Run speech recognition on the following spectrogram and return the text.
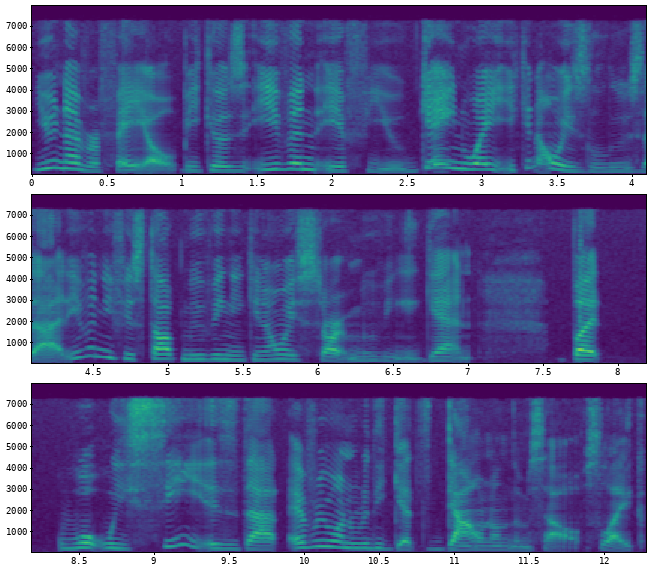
you never fail because even if you gain weight, you can always lose that. Even if you stop moving, you can always start moving again. But what we see is that everyone really gets down on themselves. Like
